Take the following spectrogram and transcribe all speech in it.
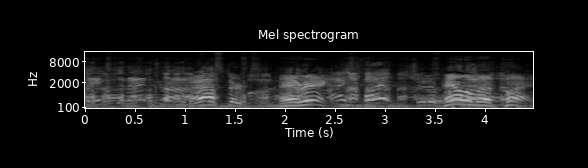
Thanks to that drop. Bastards. Hey, Rick. Nice putt. Hell of a putt.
